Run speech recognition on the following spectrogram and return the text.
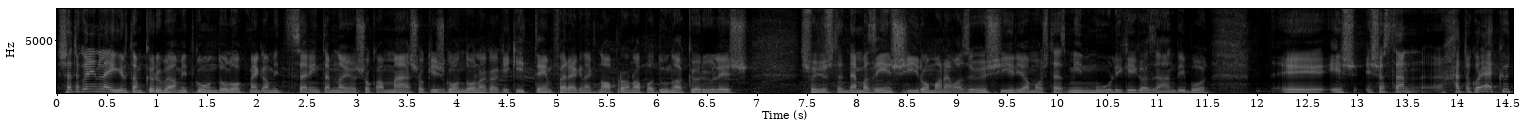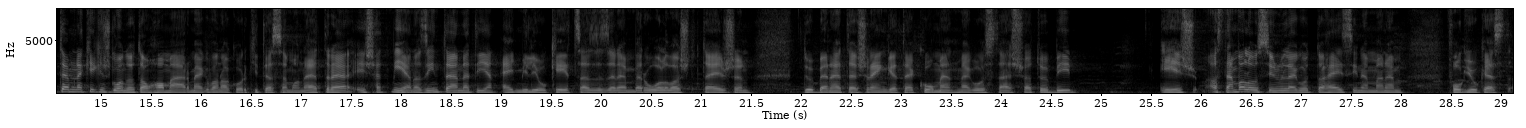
És hát akkor én leírtam körülbelül, amit gondolok, meg amit szerintem nagyon sokan mások is gondolnak, akik itt feregnek napra nap a Duna körül, és és hogy most nem az én sírom, hanem az ő sírja most, ez mind múlik igazándiból. És, és aztán hát akkor elküldtem nekik, és gondoltam, ha már megvan, akkor kiteszem a netre, és hát milyen az internet, ilyen 1 millió 200 ezer ember olvast, teljesen döbbenetes, rengeteg komment, megosztás, stb. És aztán valószínűleg ott a helyszínen már nem fogjuk ezt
